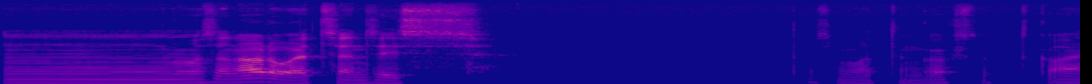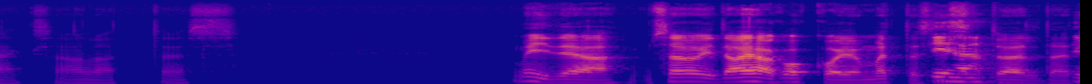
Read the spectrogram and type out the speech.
mm,. ma saan aru, et see on siis, kas ma vaatan kaks tuhat kaheksa alates, ma ei tea, sa võid aja kokkuhoiu mõttes lihtsalt öelda, et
